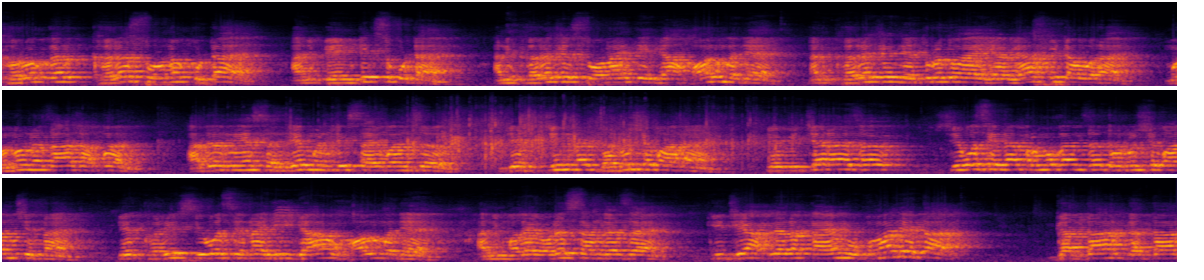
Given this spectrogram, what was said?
खरोखर खरं सोनं कुठं आहे आणि बेंटेक्स कुठं आहे? आणि खरं जे सोनं आहे ते या हॉलमध्ये आहे आणि खरं जे नेतृत्व आहे या व्यासपीठावर आहे. म्हणूनच आज आपण आदरणीय संजय मंडलिक साहेबांचं जे चिन्ह धनुष्यबाण आहे ते विचाराचं शिवसेना प्रमुखांचं धनुष्यबाण चिन्ह आहे. हे खरी शिवसेना ही या हॉलमध्ये आहे. आणि मला एवढंच सांगायचं आहे की जे आपल्याला कायम उपमा देतात गद्दार गद्दार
